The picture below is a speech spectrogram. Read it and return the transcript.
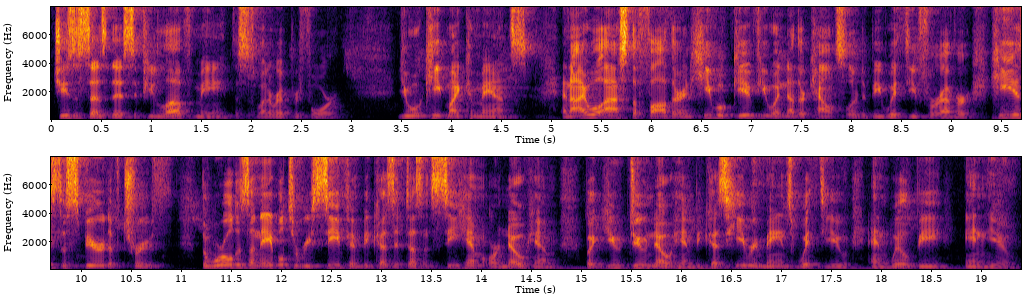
Jesus says this If you love me, this is what I read before, you will keep my commands. And I will ask the Father, and he will give you another counselor to be with you forever. He is the Spirit of truth. The world is unable to receive him because it doesn't see him or know him, but you do know him because he remains with you and will be in you.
